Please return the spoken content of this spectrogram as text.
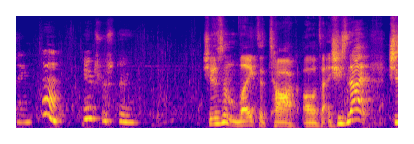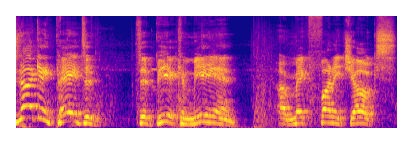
Interesting. Hmm, interesting. She doesn't like to talk all the time. She's not. She's not getting paid to to be a comedian or make funny jokes.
